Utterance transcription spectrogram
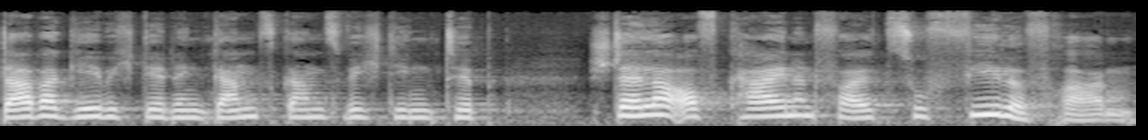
dabei gebe ich dir den ganz, ganz wichtigen Tipp, Stelle auf keinen Fall zu viele Fragen.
